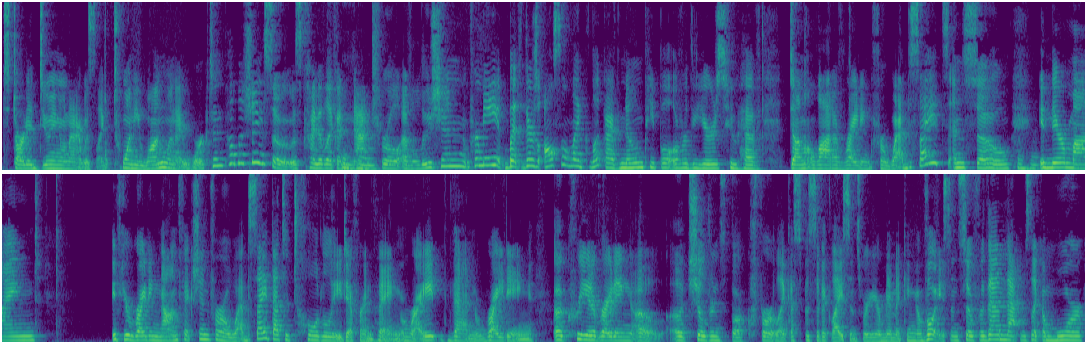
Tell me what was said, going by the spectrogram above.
started doing when I was like 21 when I worked in publishing. So it was kind of like a mm-hmm. natural evolution for me. But there's also like, look, I've known people over the years who have done a lot of writing for websites. And so mm-hmm. in their mind, if you're writing nonfiction for a website, that's a totally different thing, right? Than writing a creative writing a, a, children's book for like a specific license where you're mimicking a voice. And so for them, that was like a more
